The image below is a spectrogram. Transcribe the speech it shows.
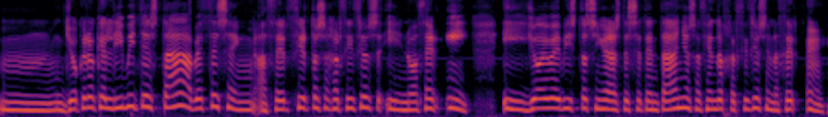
mm, yo creo que el límite está a veces en hacer ciertos ejercicios y no hacer y. Y yo he visto señoras de 70 años haciendo ejercicios sin hacer eh.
